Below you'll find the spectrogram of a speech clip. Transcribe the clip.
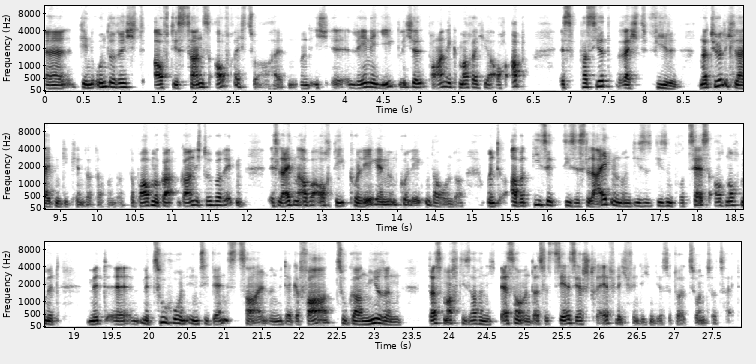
den Unterricht auf Distanz aufrechtzuerhalten. Und ich äh, lehne jegliche Panikmache hier auch ab. Es passiert recht viel. Natürlich leiden die Kinder darunter. Da brauchen wir gar, gar nicht drüber reden. Es leiden aber auch die Kolleginnen und Kollegen darunter. Und aber diese, dieses Leiden und dieses, diesen Prozess auch noch mit, mit, äh, mit zu hohen Inzidenzzahlen und mit der Gefahr zu garnieren, das macht die Sache nicht besser. Und das ist sehr, sehr sträflich, finde ich, in der Situation zurzeit.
